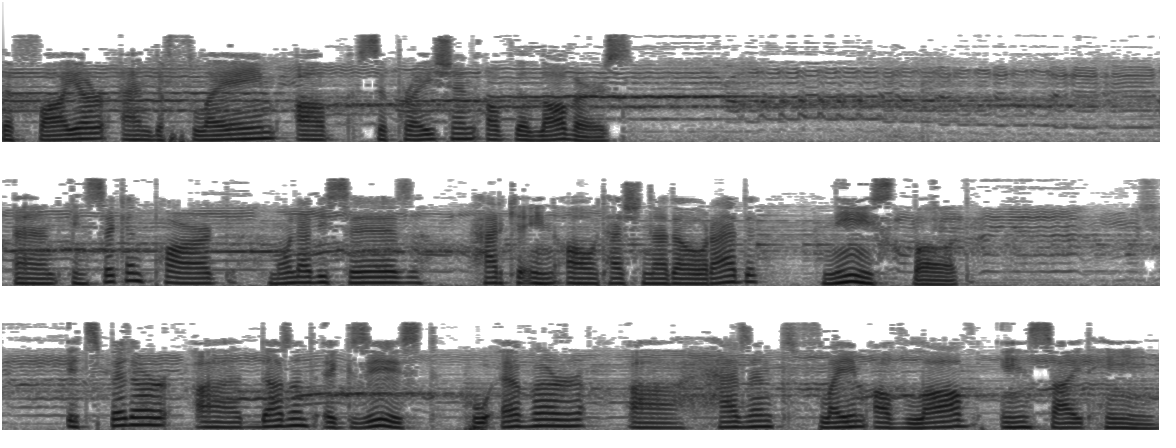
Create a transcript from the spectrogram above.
the fire and the flame of separation of the lovers and in second part مولوی says هر که این آتش ندارد نیست باد it's better uh, doesn't exist whoever uh, hasn't flame of love inside him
